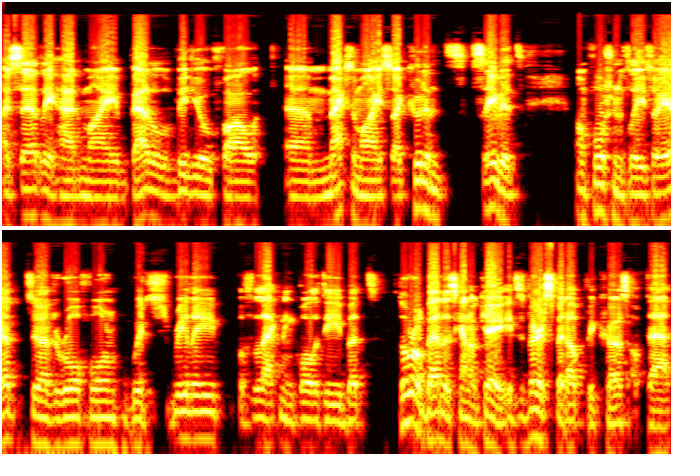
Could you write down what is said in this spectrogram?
I sadly had my battle video file um, maximized. I couldn't save it, unfortunately. So I had to have the raw form, which really was lacking in quality. But the overall battle is kind of okay. It's very sped up because of that.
